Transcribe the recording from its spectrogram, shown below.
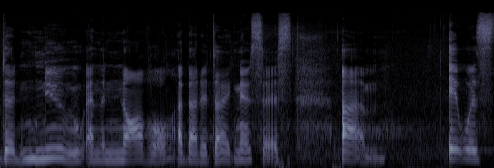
the new and the novel about a diagnosis, um, it was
